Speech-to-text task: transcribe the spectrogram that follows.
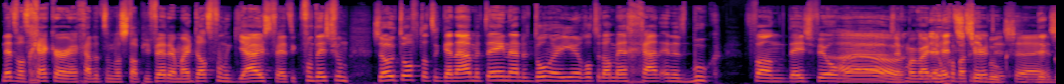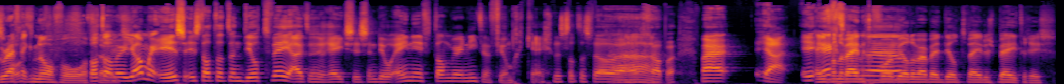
net wat gekker en gaat het een wat stapje verder. Maar dat vond ik juist vet. Ik vond deze film zo tof dat ik daarna meteen naar de Donner hier in Rotterdam ben gegaan en het boek van deze film, eh, Oh, zeg maar, waar die op gebaseerd is. de graphic gekocht. novel of Wat dan weer jammer is, is dat dat een deel 2 uit een reeks is. En deel 1 heeft dan weer niet een film gekregen. Dus dat is wel Ah. grappig. Maar ja, e- Een van de weinige voorbeelden waarbij deel 2 dus beter is.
